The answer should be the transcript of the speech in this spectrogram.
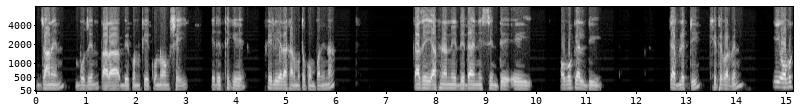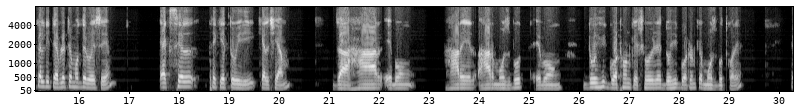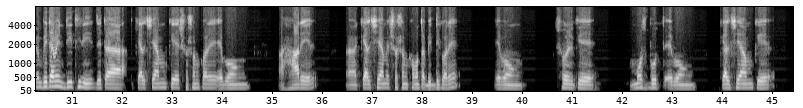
জানেন, বোঝেন তারা বেকনকে কোনো অংশেই এদের থেকে ফেলিয়ে রাখার মতো কোম্পানি না। কাজেই আপনারা নির্দ্বিধায় নিশ্চিন্তে এই অবক্যাল ডি ট্যাবলেটটি খেতে পারবেন। এই অবক্যাল ডি ট্যাবলেটের মধ্যে রয়েছে এক্সেল থেকে তৈরি ক্যালসিয়াম, যা হাড় এবং হাড়ের, হাড় মজবুত এবং দৈহিক গঠনকে, শরীরের দৈহিক গঠনকে মজবুত করে। এবং ভিটামিন ডি থ্রি যেটা ক্যালসিয়ামকে শোষণ করে এবং হাড়ের ক্যালসিয়ামের শোষণ ক্ষমতা বৃদ্ধি করে এবং শরীরকে মজবুত এবং ক্যালসিয়ামকে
